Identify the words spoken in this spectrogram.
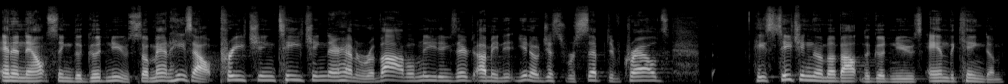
and announcing the good news. So, man, he's out preaching, teaching. They're having revival meetings. They're, I mean, you know, just receptive crowds. He's teaching them about the good news and the kingdom.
